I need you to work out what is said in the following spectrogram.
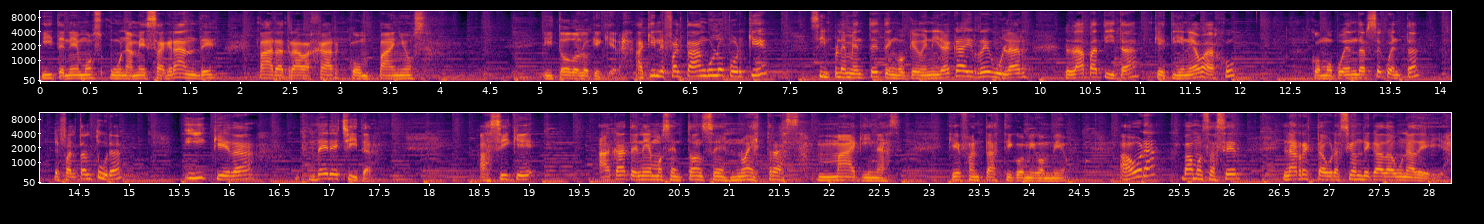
y tenemos una mesa grande para trabajar con paños y todo lo que quiera. Aquí le falta ángulo porque simplemente tengo que venir acá y regular la patita que tiene abajo. Como pueden darse cuenta, le falta altura y queda derechita. Así que acá tenemos entonces nuestras máquinas. Qué fantástico, amigos míos. Ahora vamos a hacer la restauración de cada una de ellas.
